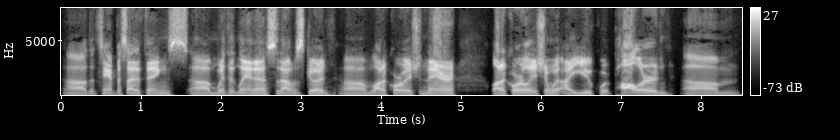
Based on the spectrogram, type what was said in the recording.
uh, the Tampa side of things um, with Atlanta, so that was good. Um, a lot of correlation there. A lot of correlation with Aiyuk with Pollard. Um,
